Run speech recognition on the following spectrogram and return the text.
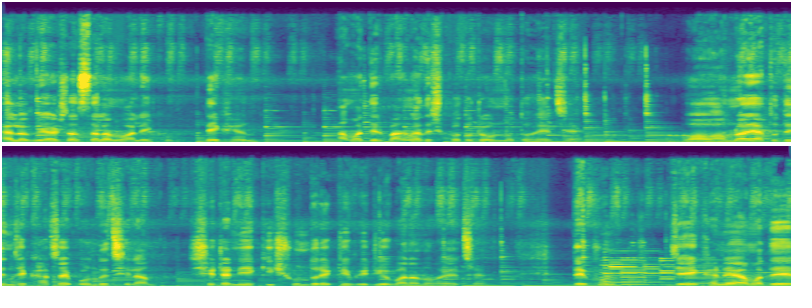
হ্যালো ভিউয়ার্স, আসসালামু আলাইকুম। দেখেন, আমাদের বাংলাদেশ কতটা উন্নত হয়েছে। ওয়াও, আমরা এতদিন যে খাঁচায় বন্দি ছিলাম, সেটা নিয়ে কি সুন্দর একটি ভিডিও বানানো হয়েছে। দেখুন যে এখানে আমাদের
